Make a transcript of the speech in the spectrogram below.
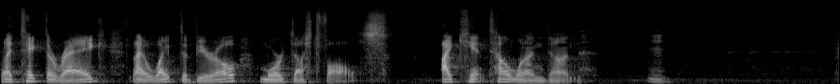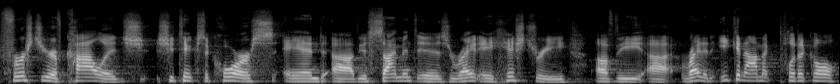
when I take the rag and I wipe the bureau, more dust falls. I can't tell when I'm done. First year of college, she takes a course, and uh, the assignment is write a history of the, uh, write an economic, political,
